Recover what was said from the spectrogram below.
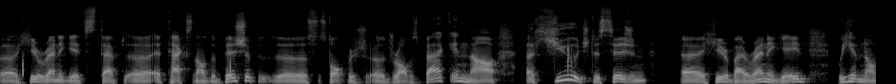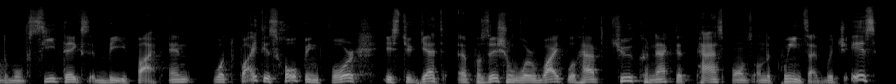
Uh, here, Renegade step uh, attacks now the bishop. The Stockfish uh, drops back, and now a huge decision uh, here by Renegade, we have now the move c takes b5. And what white is hoping for is to get a position where white will have two connected pass pawns on the queen side, which is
